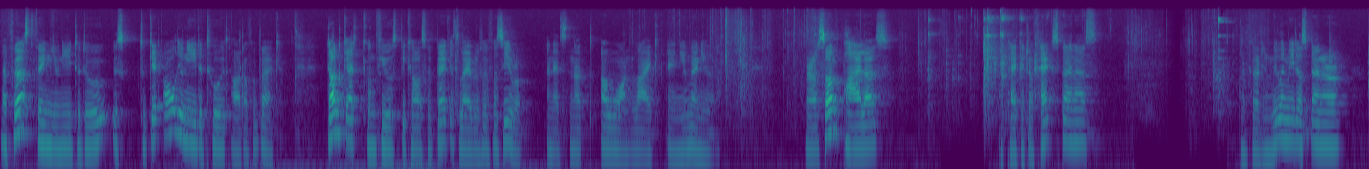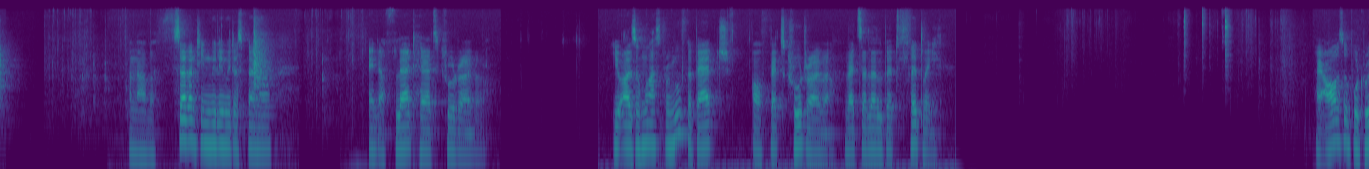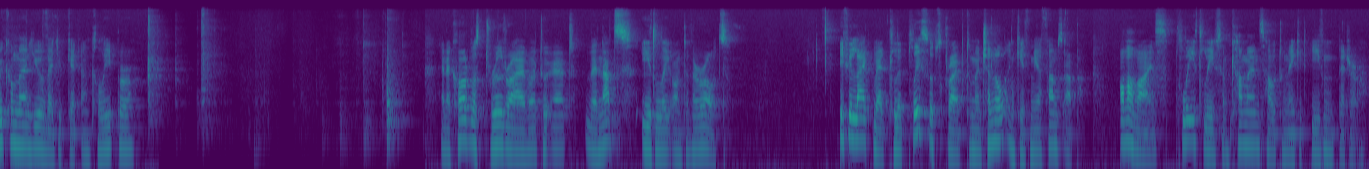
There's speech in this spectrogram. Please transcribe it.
The first thing you need to do is to get all you needed tools out of a bag. Don't get confused because the bag is labeled with a 0 and it's not a 1 like in your manual. There are some pilers, a package of hex spanners, a 13mm spanner, another 17mm spanner and a flathead screwdriver. You also must remove the badge of that screwdriver, that's a little bit fiddly. I also would recommend you that you get a caliper and a cordless drill driver to add the nuts easily onto the rods. If you liked that clip, please subscribe to my channel and give me a thumbs up. Otherwise, please leave some comments how to make it even better.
